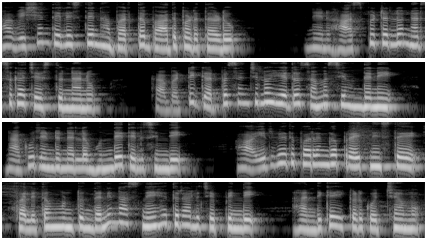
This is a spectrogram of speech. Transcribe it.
ఆ విషయం తెలిస్తే నా భర్త బాధపడతాడు. నేను హాస్పిటల్లో నర్సుగా చేస్తున్నాను. కాబట్టి గర్భసంచిలో ఏదో సమస్య ఉందని నాకు రెండు నెలల ముందే తెలిసింది. ఆయుర్వేద పరంగా ప్రయత్నిస్తే ఫలితం ఉంటుందని నా స్నేహితురాలు చెప్పింది. అందుకే ఇక్కడికి వచ్చాము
